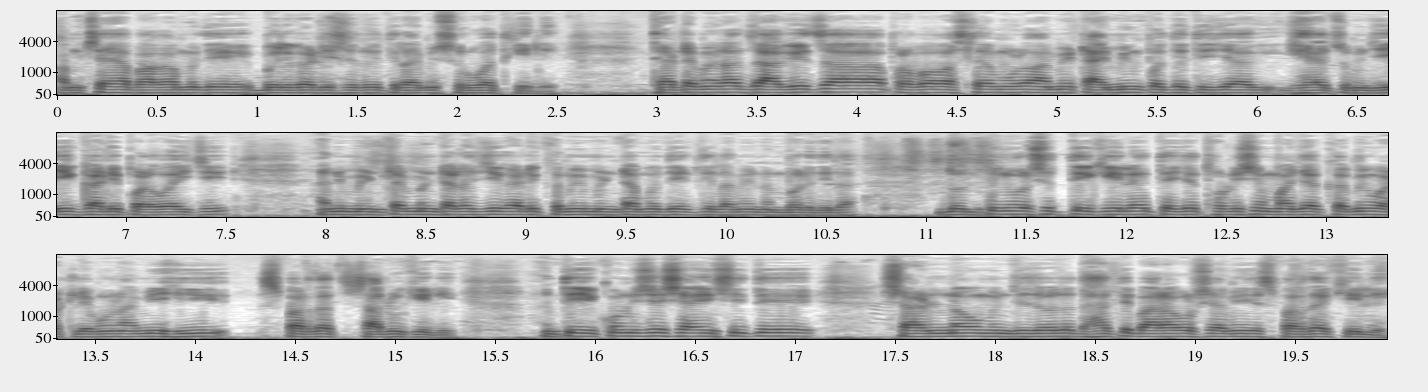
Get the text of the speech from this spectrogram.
आमच्या ह्या भागामध्ये बैलगाडी शर्यतीला आम्ही सुरुवात केली. त्या टायमाला जागेचा प्रभाव असल्यामुळं आम्ही टायमिंग पद्धतीच्या घ्यायचो म्हणजे एक गाडी पळवायची आणि मिनटा मिनटाला जी गाडी कमी मिनटामध्ये येईल तिला आम्ही नंबर दिला. दोन तीन वर्ष ते केलं त्याच्यात थोडीशी मजा कमी वाटली म्हणून आम्ही ही स्पर्धा चालू केली. आणि ती एकोणीसशे शहाऐंशी ते शहाण्णव म्हणजे जवळजवळ दहा ते बारा वर्ष आम्ही ही स्पर्धा केली.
